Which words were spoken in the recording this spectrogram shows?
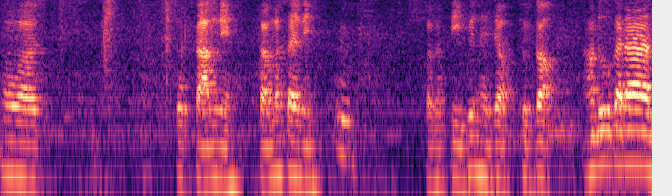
เพราะว่าหกสามนี่ข่อยเอามาใส่นี่อืม ข่อยก็ตีขึ้นให้เจ้าถูกต้องเอาดูกระดาน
